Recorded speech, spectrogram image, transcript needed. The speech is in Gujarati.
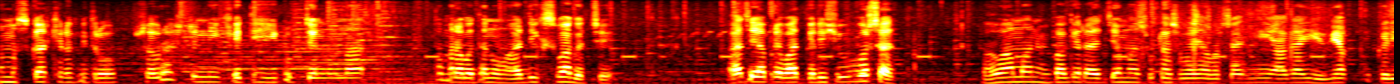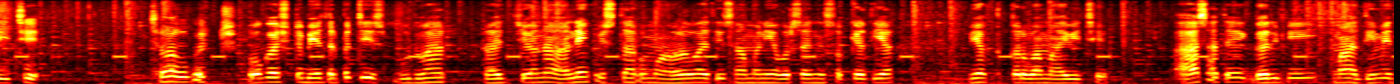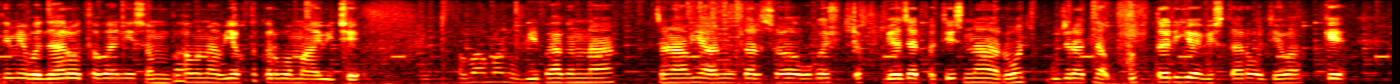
નમસ્કાર ખેડૂત મિત્રો, સૌરાષ્ટ્રની ખેતી યુટ્યુબ ચેનલમાં તમારા બધાનું હાર્દિક સ્વાગત છે. આજે આપણે વાત કરીશું વરસાદ. હવામાન વિભાગે રાજ્યમાં છૂટાછવાયા વરસાદની આગાહી વ્યક્ત કરી છે. છ ઓગસ્ટ ઓગસ્ટ બે હજાર પચીસ, બુધવાર રાજ્યના અનેક વિસ્તારોમાં હળવાથી સામાન્ય વરસાદની શક્યતા વ્યક્ત કરવામાં આવી છે. આ સાથે ગરમીમાં ધીમે ધીમે વધારો થવાની સંભાવના વ્યક્ત કરવામાં આવી છે. હવામાન વિભાગના જણાવ્યા અનુસાર છ ઓગસ્ટ બે હજાર પચીસના રોજ ગુજરાતના ઉત્તરીય વિસ્તારો જેવા કે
